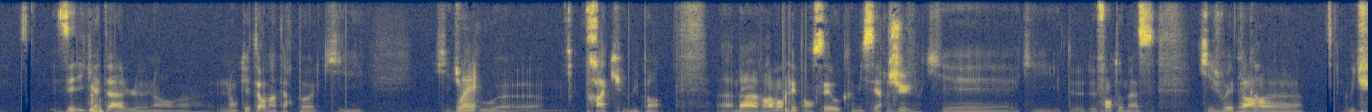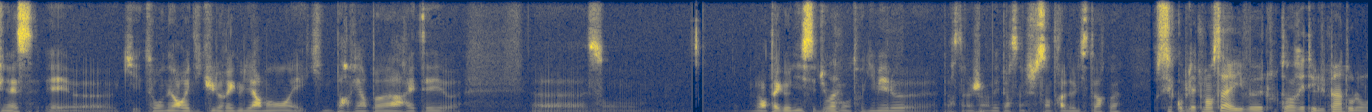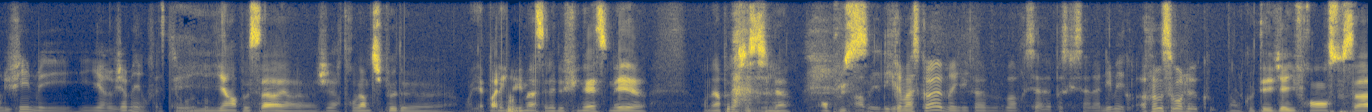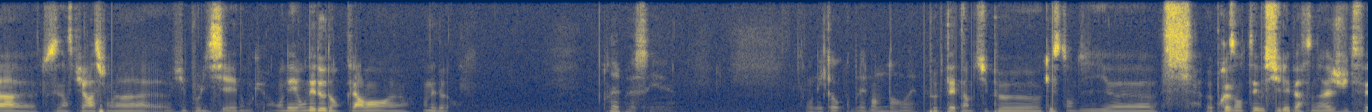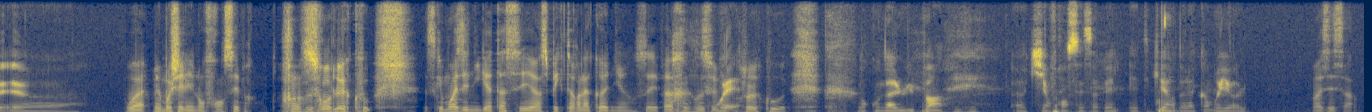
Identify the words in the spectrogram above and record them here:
Zenigata, le- l'en- l'enquêteur d'Interpol qui, qui du Ouais. coup euh, traque Lupin, euh, m'a vraiment fait penser au commissaire Juve qui est qui de, de Fantomas, qui est joué par euh, Louis de Funès et euh, qui est tourné en ridicule régulièrement et qui ne parvient pas à arrêter euh, euh, son l'antagoniste et du Ouais. coup entre guillemets le personnage un des personnages centrales de l'histoire quoi. C'est complètement ça. Il veut tout le temps arrêter Lupin tout le long du film, mais il n'y arrive jamais en fait. Et il y a un peu ça, euh, j'ai retrouvé un petit peu de. bon, Il n'y a pas les grimaces à la de Funès, mais euh, On est un peu dans ce style-là. En plus, Ah, mais des grimaces quand même, il est quand même. Bon, après, parce que c'est un animé, quoi. Sur le coup. dans le côté vieille France, tout ça, euh, toutes ces inspirations-là, euh, vieux policier, donc euh, on est, on est dedans, clairement, euh, on est dedans. Ouais, bah, c'est. On est complètement dedans, ouais. On peut peut-être un petit peu, euh, qu'est-ce qu'on dit, euh, présenter aussi les personnages vite fait. euh, Ouais, mais moi j'ai les noms français par contre. sur le coup. Parce que moi, Zenigata, c'est inspecteur Lacogne. Hein. C'est pas. Ouais. Sur le coup. donc on a Lupin, euh, qui en français s'appelle Edgar de la Cambriole. Ouais, c'est ça.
